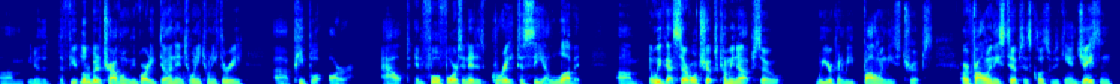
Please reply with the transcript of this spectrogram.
um, you know the, the few, little bit of traveling we've already done in 2023 uh, people are out in full force and it is great to see i love it um, and we've got several trips coming up so we are going to be following these trips or following these tips as close as we can jason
